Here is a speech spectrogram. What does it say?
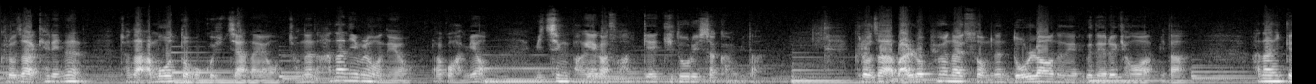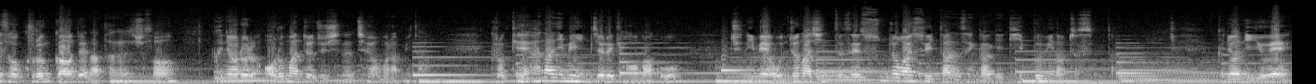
그러자 캐리는 저는 아무것도 먹고 싶지 않아요. 저는 하나님을 원해요. 라고 하며 위층 방에 가서 함께 기도를 시작합니다. 그러자 말로 표현할 수 없는 놀라운 은혜, 은혜를 경험합니다. 하나님께서 구름 가운데 나타나셔서 그녀를 어루만져 주시는 체험을 합니다. 그렇게 하나님의 임재를 경험하고 주님의 온전하신 뜻에 순종할 수 있다는 생각에 기쁨이 넘쳤습니다. 그녀는 이후에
